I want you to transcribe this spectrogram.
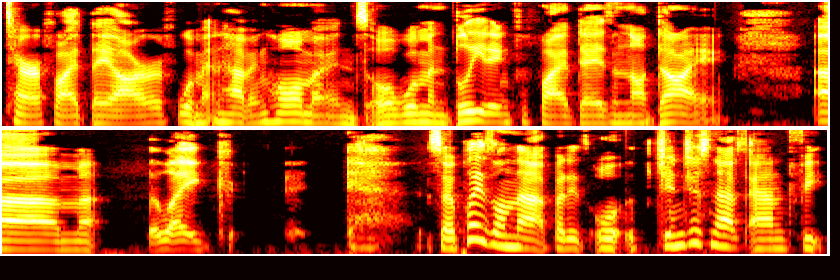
terrified they are of women having hormones or women bleeding for five days and not dying. Um, like, so it plays on that, but it's all Ginger Snaps and Fe-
